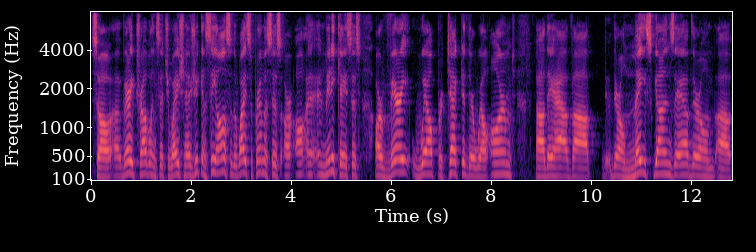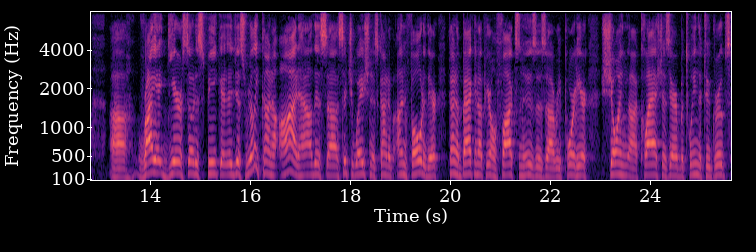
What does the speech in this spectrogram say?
So, a very troubling situation. As you can see, also the white supremacists are, all, in many cases, are very well protected. They're well armed. Uh, they have uh, their own mace guns. They have their own uh, uh, riot gear, so to speak. It's just really kind of odd how this uh, situation is kind of unfolded there. Kind of backing up here on Fox News' uh, report here showing uh, clashes there between the two groups.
